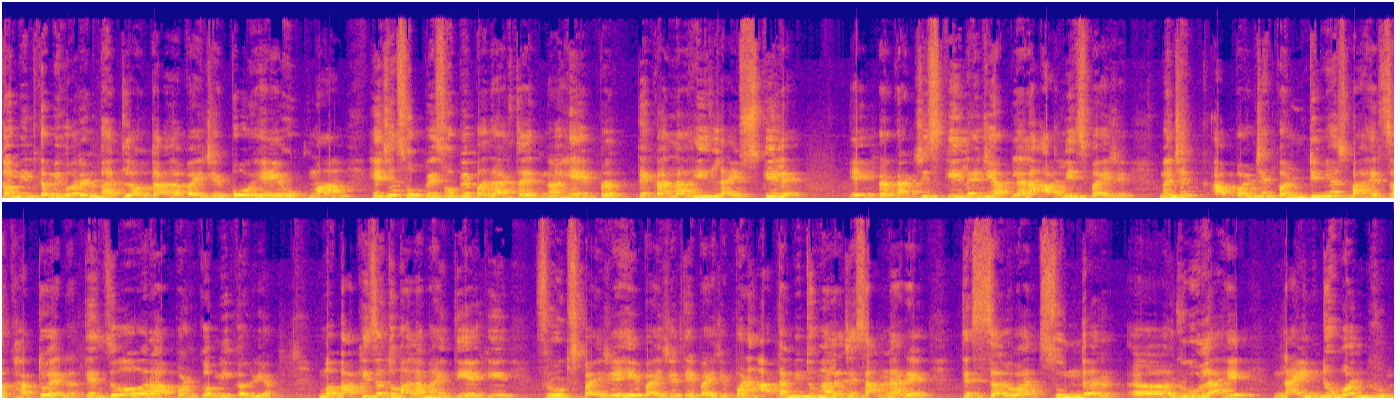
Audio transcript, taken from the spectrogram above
कमीत कमी वरण भात लावता आला पाहिजे पोहे उपमा हे जे सोपे सोपे पदार्थ आहेत ना हे प्रत्येकाला ही लाईफ स्किल आहे. एक प्रकारची स्किल आहे जी आपल्याला आलीच पाहिजे. म्हणजे आपण जे कंटिन्युअस बाहेरचं खातोय ना ते जरा आपण कमी करूया. मग बाकीचं तुम्हाला माहिती आहे की फ्रुट्स पाहिजे हे पाहिजे ते पाहिजे. पण आता मी तुम्हाला जे सांगणार आहे ते सर्वात सुंदर रूल आहे नाईन टू वन रूल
